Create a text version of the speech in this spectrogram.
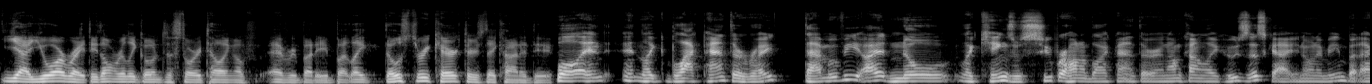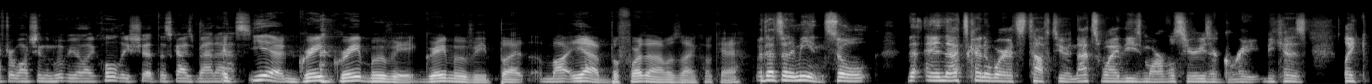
yeah, you are right. They don't really go into storytelling of everybody, but like those three characters, they kind of do. Well, and and like Black Panther, right? That movie, I had no like Kings was super hot on Black Panther, and I'm kind of like, who's this guy? You know what I mean? But after watching the movie, you're like, holy shit, this guy's badass. It's, yeah, great, great movie, great movie. But my, yeah, before that, I was like, okay, But that's what I mean. So, th- and that's kind of where it's tough too. And that's why these Marvel series are great because, like,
